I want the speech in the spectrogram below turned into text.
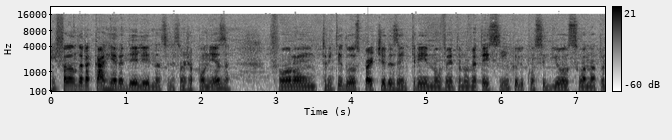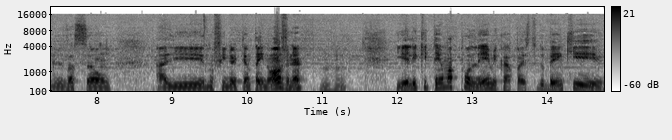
E falando da carreira dele na seleção japonesa, foram 32 partidas entre 90 e 95. Ele conseguiu a sua naturalização ali no fim de 89, né? Uhum. E ele que tem uma polêmica, rapaz. Tudo bem que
